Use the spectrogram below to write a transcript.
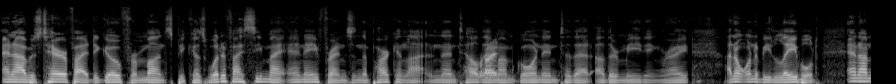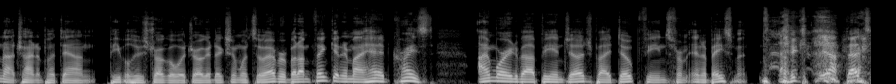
and I was terrified to go for months because what if I see my NA friends in the parking lot and then tell them. I'm going into that other meeting, right? I don't want to be labeled. And I'm not trying to put down people who struggle with drug addiction whatsoever, but I'm thinking in my head, Christ, I'm worried about being judged by dope fiends from in a basement. like, yeah, that's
